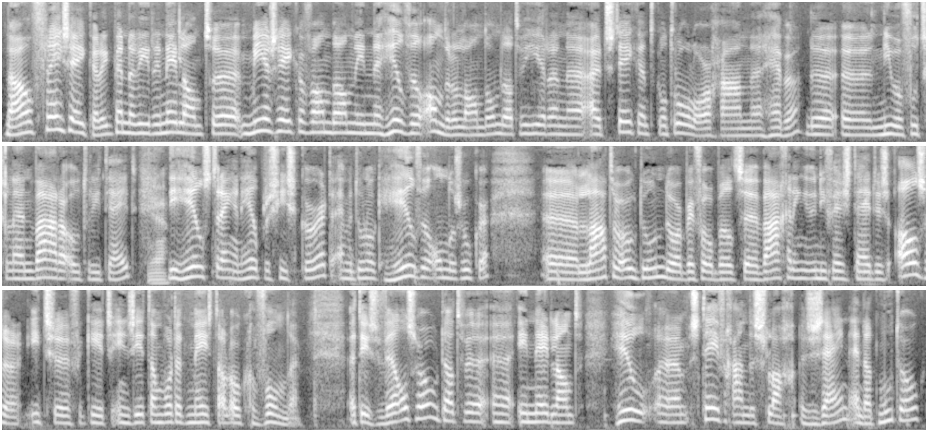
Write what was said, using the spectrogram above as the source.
Nou, vrij zeker. Ik ben er hier in Nederland uh, meer zeker van dan in uh, heel veel andere landen. Omdat we hier een uh, uitstekend controleorgaan hebben. De nieuwe Voedsel- en Warenautoriteit. Ja. Die heel streng en heel precies keurt. En we doen ook heel veel onderzoeken. Laten we ook doen door bijvoorbeeld Wageningen Universiteit. Dus als er iets verkeerds in zit, dan wordt het meestal ook gevonden. Het is wel zo dat we in Nederland heel ehm, stevig aan de slag zijn. En dat moet ook.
